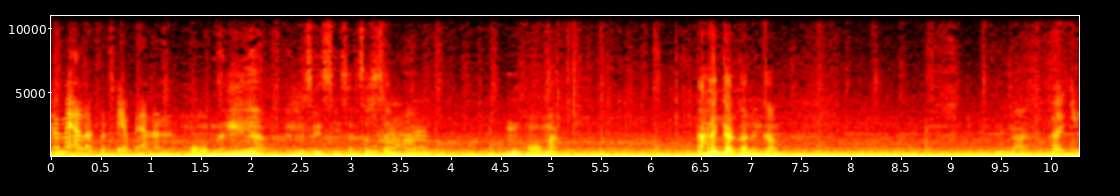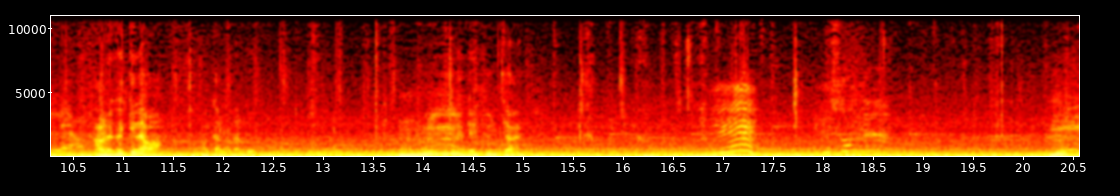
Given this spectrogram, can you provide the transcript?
ถ้าไม่อร่อยก็เปลี่ยนไปอันนั้นหอมนะเนี่ยเดี๋ยวดูซิสีสันสดใสมากหืมหอมอะอะให้กัดก่อนหนึ่งคำดีมากเคยกินแล้วเอาเลยเคยกินแล้วเหรอลองกัดรสนั้นดูอืมเดี๋ยวชื่นใจอืมมันส้มเลยอะอืม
